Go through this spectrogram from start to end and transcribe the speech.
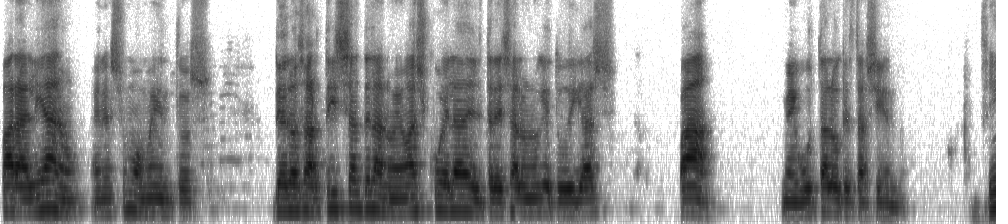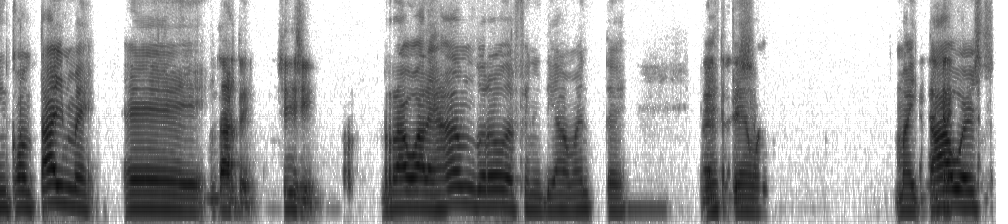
para Leano en estos momentos de los artistas de la nueva escuela del 3 al 1 que tú digas, pa, me gusta lo que está haciendo. Sin contarme. Eh, Contarte, sí, sí. Raúl Alejandro, definitivamente. Este, Mike Towers.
